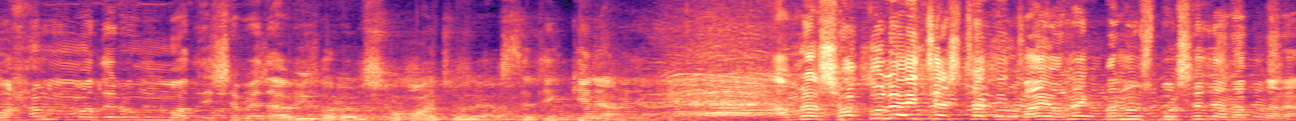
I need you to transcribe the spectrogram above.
মোহাম্মদের উম্মত হিসেবে দাবি করার সময় চলে আসছে ঠিক কিনা? আমরা সকলেই চেষ্টা করব। ভাই অনেক মানুষ বসে যান আপনারা।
